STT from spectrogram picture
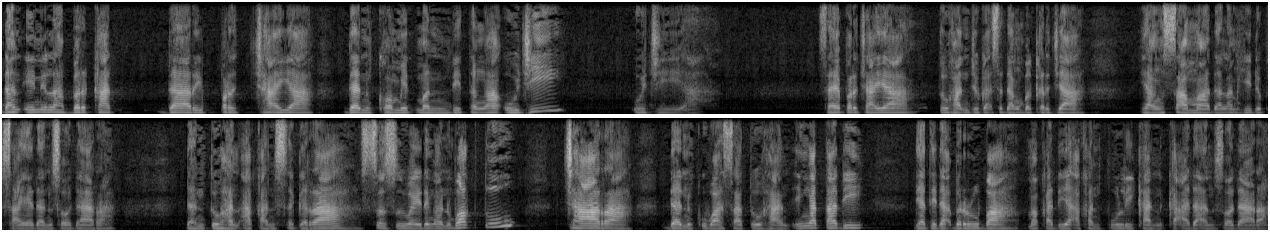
Dan inilah berkat dari percaya dan komitmen di tengah uji, ujian. Saya percaya Tuhan juga sedang bekerja yang sama dalam hidup saya dan saudara. Dan Tuhan akan segera sesuai dengan waktu, cara, dan kuasa Tuhan. Ingat tadi, dia tidak berubah, maka dia akan pulihkan keadaan saudara.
